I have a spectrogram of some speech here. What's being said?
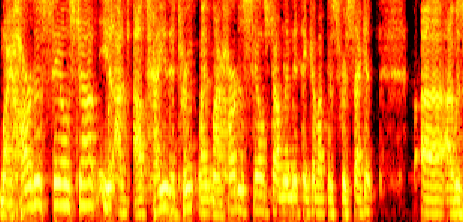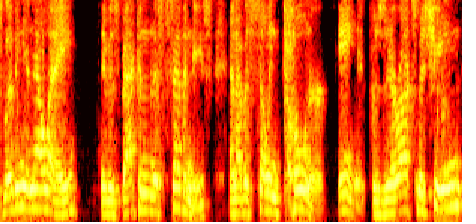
My hardest sales job, you know, I'll, I'll, tell you the truth. My, my hardest sales job, let me think about this for a second. Uh, I was living in LA it was back in the 70s, and I was selling toner ink for Xerox machine.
